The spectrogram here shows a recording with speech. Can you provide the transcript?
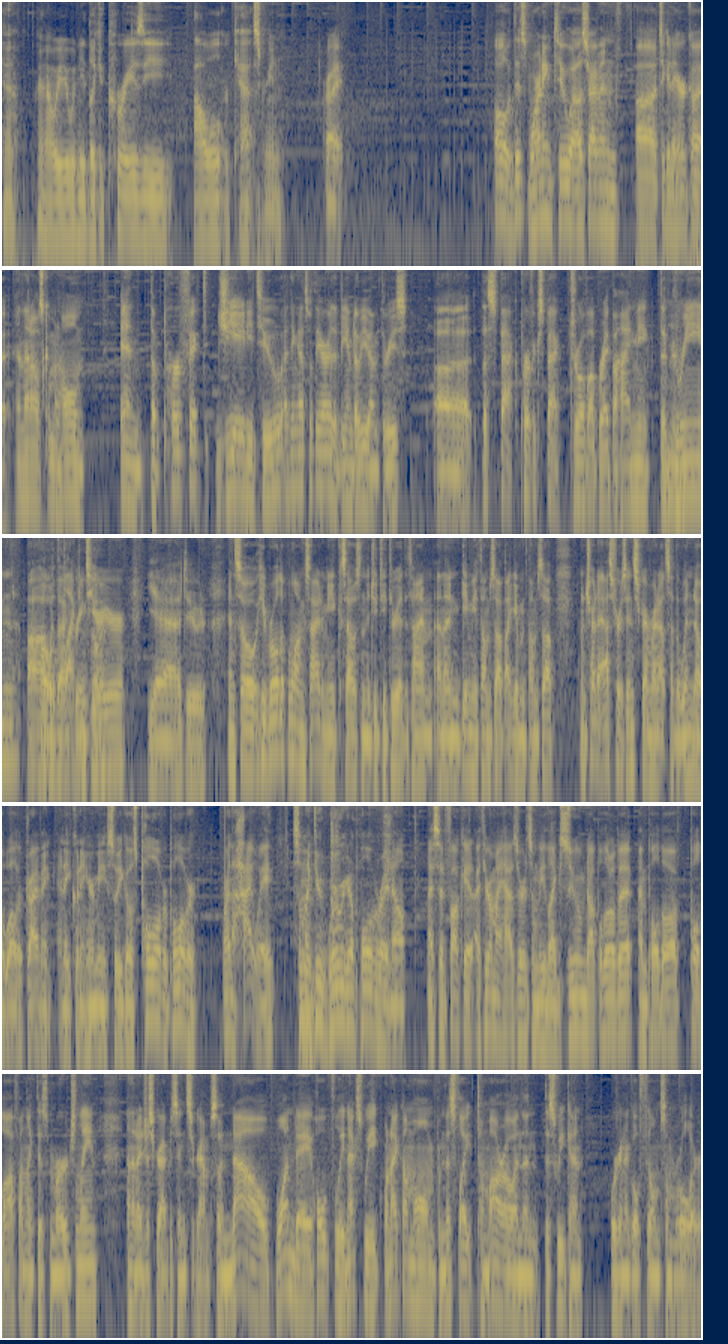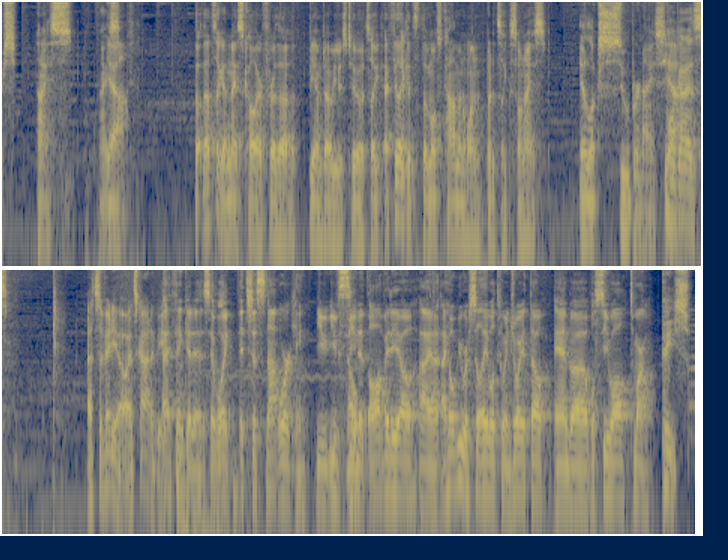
Yeah. Yeah, we would need like a crazy owl or cat screen. right oh this morning too i was driving uh, to get a haircut and then i was coming home and the perfect g82 i think that's what they are the bmw m3s uh the spec perfect spec drove up right behind me. The green uh. Oh, with the black green color. interior. Yeah dude. And so he rolled up alongside of me because i was in the gt3 at the time and then gave me a thumbs up. I gave him a thumbs up and tried to ask for his instagram right outside the window while they're driving and he couldn't hear me. So he goes pull over pull over we're on the highway. So i'm like hmm. dude where are we gonna pull over right now? And i said fuck it. I threw on my hazards and we like zoomed up a little bit and pulled off pulled off on like this merge lane. And then i just grabbed his instagram. So now one day hopefully next week when i come home from this flight tomorrow and then this weekend we're gonna go film some rollers. Nice. Nice. yeah. Th- That's like a nice color for the BMWs too. It's like I feel like it's the most common one, but it's like so nice. it looks super nice. Yeah. Well, guys, that's the video it's gotta be I think it is. It, like it's just not working. You you've seen Nope. it all video. I I hope you were still able to enjoy it though, and uh, we'll see you all tomorrow. peace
